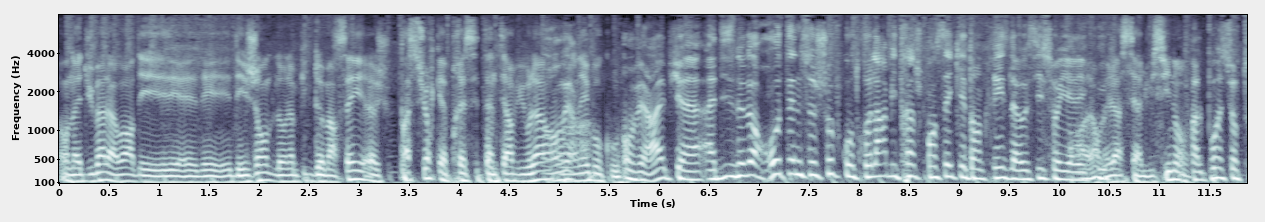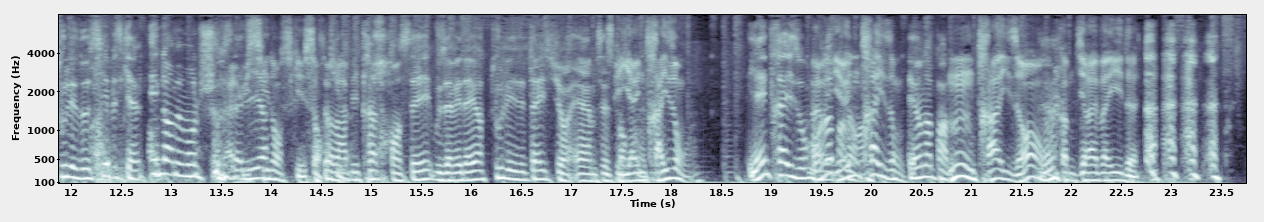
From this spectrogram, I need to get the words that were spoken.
on a du mal à avoir des, des, des gens de l'Olympique de Marseille. Euh, Je suis pas sûr qu'après cette interview-là, on, en ait beaucoup. On verra. Et puis à, à 19h, Roten se chauffe contre l'arbitrage français qui est en crise. Là aussi, soyez à non, l'écoute. mais là, c'est hallucinant. On fera le point sur tous les dossiers parce qu'il y a énormément de choses à dire hallucinant ce qui est sorti. sur l'arbitrage français. Vous avez d'ailleurs tous les détails sur RMC Sport. il y a une trahison. Il y a une trahison. Ah on il y a une trahison. Et on en parle. Hum, trahison, Hein comme dirait Vaïd.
